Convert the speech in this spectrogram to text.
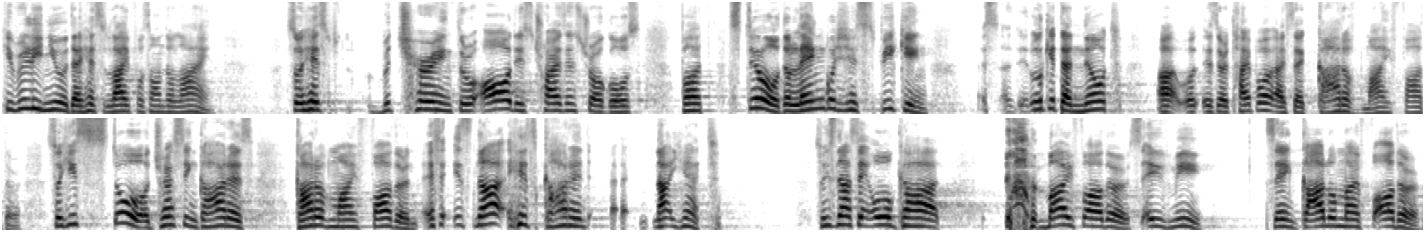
He really knew that his life was on the line. So he's maturing through all these trials and struggles, but still the language he's speaking, look at that note. Uh, is there a typo? I said, God of my father. So he's still addressing God as God of my father. It's, it's not his God, and, uh, not yet. So he's not saying, Oh God, my father, save me. Saying, God of my father.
